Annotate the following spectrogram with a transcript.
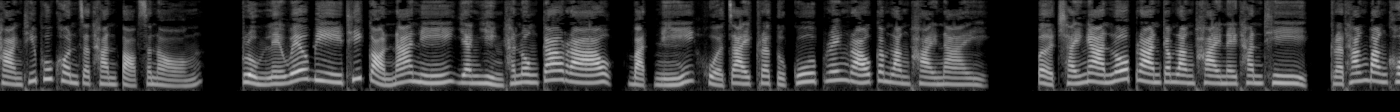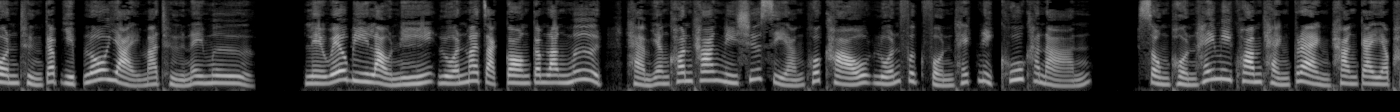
ทางที่ผู้คนจะทันตอบสนอง กลุ่มเลเวลบีที่ก่อนหน้านี้ยังหยิ่งทนงก้าวร้าว บัดนี้หัวใจกระตุกวูบเร่งเร้ากำลังภายใน เปิดใช้งานโล่ปราณกำลังภายในทันที กระทั่งบางคนถึงกับหยิบโล่ใหญ่มาถือในมือ เลเวลบีเหล่านี้ล้วนมาจากกองกำลังมืด แถมยังค่อนข้างมีชื่อเสียง พวกเขาล้วนฝึกฝนเทคนิคคู่ขนาน ส่งผลให้มีความแข็งแกร่งทางกายภ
